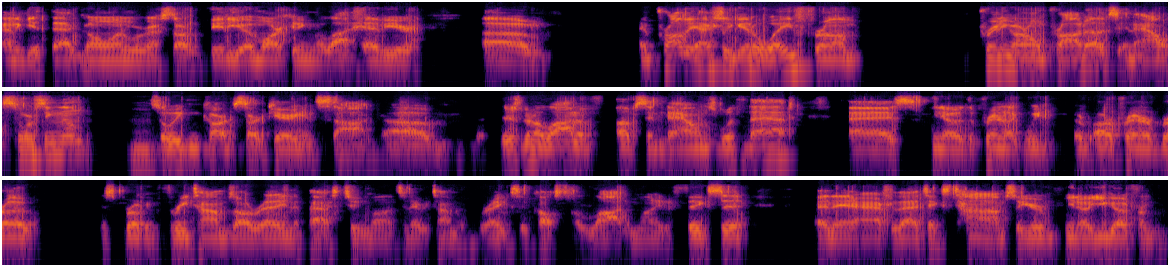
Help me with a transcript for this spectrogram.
kind of get that going. We're going to start video marketing a lot heavier. Um, and probably actually get away from printing our own products and outsourcing them mm. so we can start carrying stock. Um, there's been a lot of ups and downs with that as you know the printer like we our printer broke it's broken three times already in the past two months and every time it breaks it costs a lot of money to fix it and then after that it takes time so you're you know you go from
